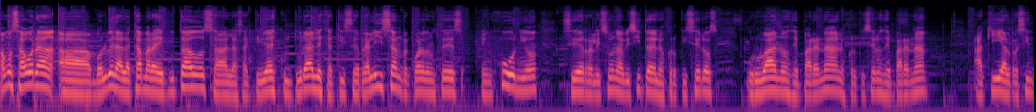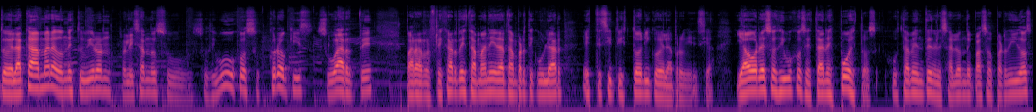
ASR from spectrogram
Vamos ahora a volver a la Cámara de Diputados, a las actividades culturales que aquí se realizan. Recuerden ustedes, en junio se realizó una visita de los croquiceros urbanos de Paraná, los croquiceros de Paraná, aquí al recinto de la Cámara, donde estuvieron realizando sus dibujos, sus croquis, su arte, para reflejar de esta manera tan particular este sitio histórico de la provincia. Y ahora esos dibujos están expuestos justamente en el Salón de Pasos Perdidos,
